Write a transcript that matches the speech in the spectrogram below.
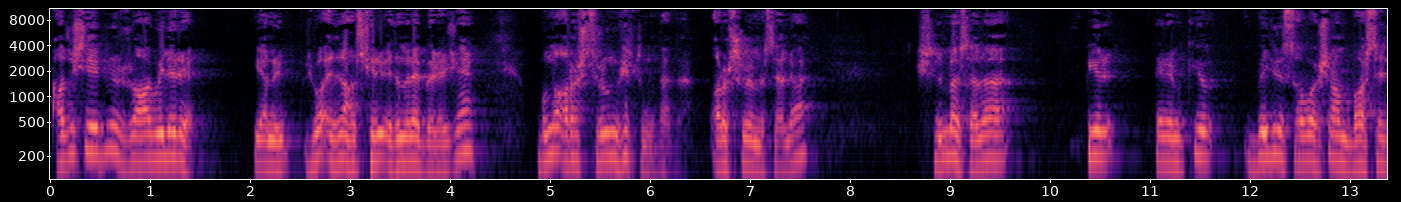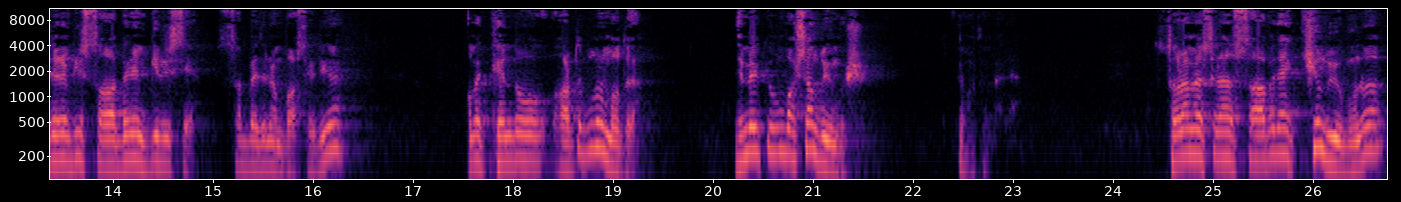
Hadis-i şerifin ravileri yani rivayet hadis-i şerif edenlere böylece bunu araştırılmış hepsi bunlar. Araştırılıyor mesela. Şimdi mesela bir diyelim ki Bedir Savaşı'ndan bahseden bir sahabenin birisi. Sahabeden bahsediyor. Ama kendi o harda bulunmadı. Demek ki bunu baştan duymuş. Böyle. Sonra mesela sahabeden kim duyuyor bunu?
